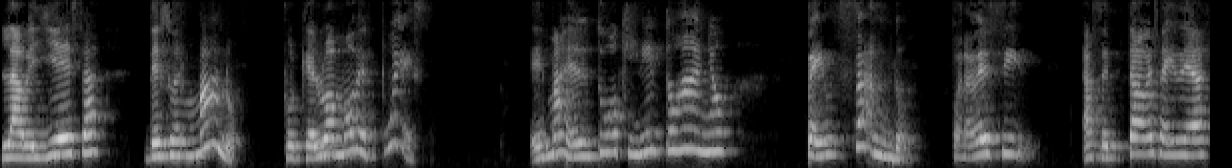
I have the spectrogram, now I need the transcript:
la belleza de su hermano, porque él lo amó después. Es más, él tuvo 500 años pensando para ver si aceptaba esa idea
